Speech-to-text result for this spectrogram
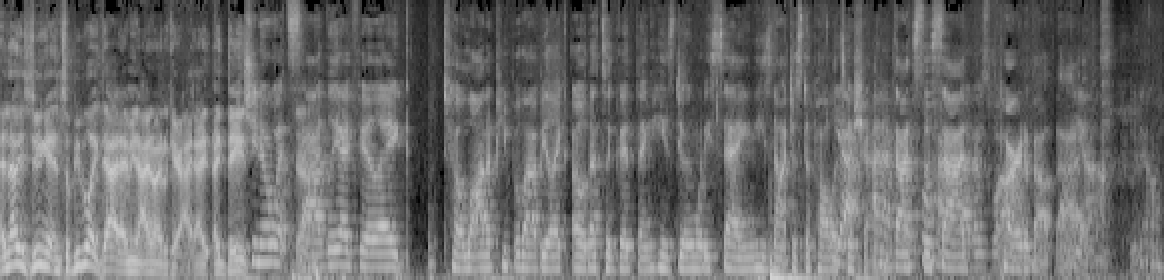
And now he's doing it. And so people like that. I mean, I don't care. I, I, I they. But you know what? Yeah. Sadly, I feel like to a lot of people that would be like, "Oh, that's a good thing. He's doing what he's saying. He's not just a politician." and I've that's the also heard sad that as well. part about that. Yeah. You know.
